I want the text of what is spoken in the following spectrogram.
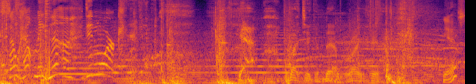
So help me, nuh didn't work. Yeah. Might take a nap right here. Yes?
